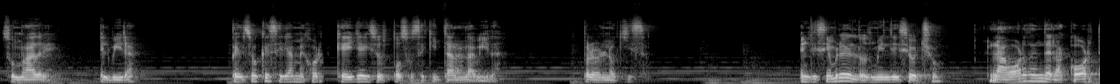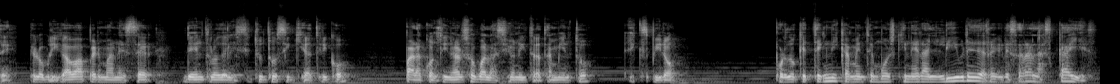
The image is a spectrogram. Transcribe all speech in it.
Su madre, Elvira, pensó que sería mejor que ella y su esposo se quitaran la vida pero él no quiso. En diciembre del 2018, la orden de la corte que lo obligaba a permanecer dentro del instituto psiquiátrico para continuar su evaluación y tratamiento expiró, por lo que técnicamente Moshkin era libre de regresar a las calles.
